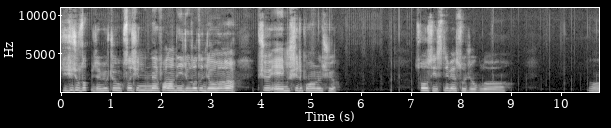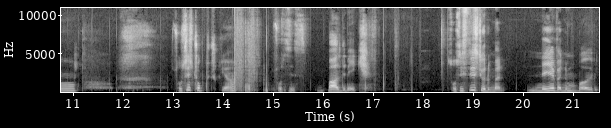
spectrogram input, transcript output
Hiç, hiç uzatmayacağım. Yok yoksa şimdi ne falan deyince uzatınca aa, şu e, müşteri puanı düşüyor. Sosisli ve sucuklu. Hop. Sosis çok küçük ya. Sosis. Baldebek. Sosisli istiyorum ben. Neyi efendim baldebek?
